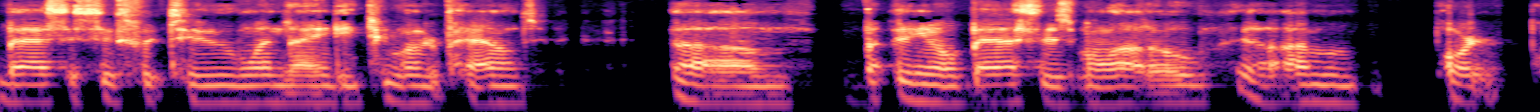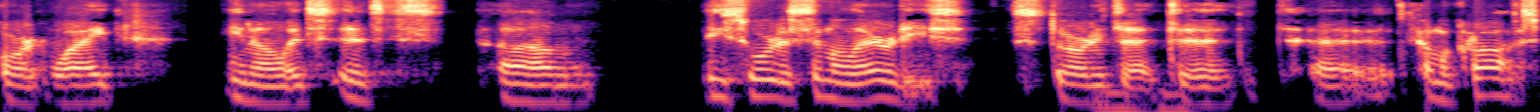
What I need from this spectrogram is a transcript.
Bass is six foot two, 190, 200 pounds. Um, but you know, Bass is mulatto. Uh, I'm part part white. You know, it's it's um, these sort of similarities started to, to come across.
